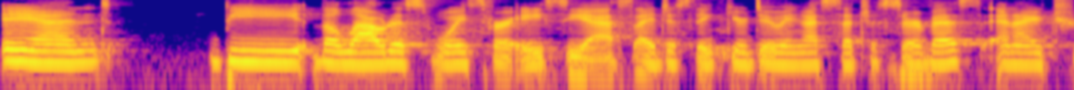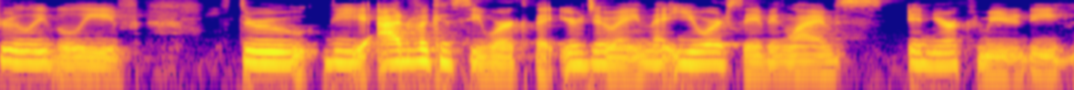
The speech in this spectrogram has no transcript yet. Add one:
and be the loudest voice for ACS. I just think you're doing us such a service. And I truly believe through the advocacy work that you're doing that you are saving lives in your community.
